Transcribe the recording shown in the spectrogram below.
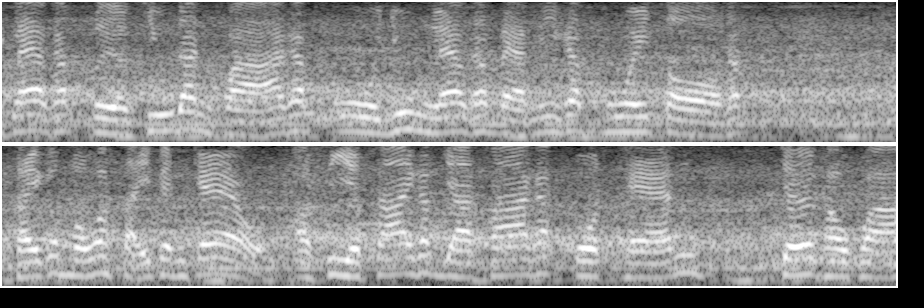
กแล้วครับเปลือกคิ้วด้านขวาครับโอ้ยุ่งแล้วครับแบบนี้ครับมวยต่อครับ ใครก็มองว่าใสเป็นแก้วเอาเสียบซ้ายครับหยาดฟ้าครับกดแขน เจอเข่าขวา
